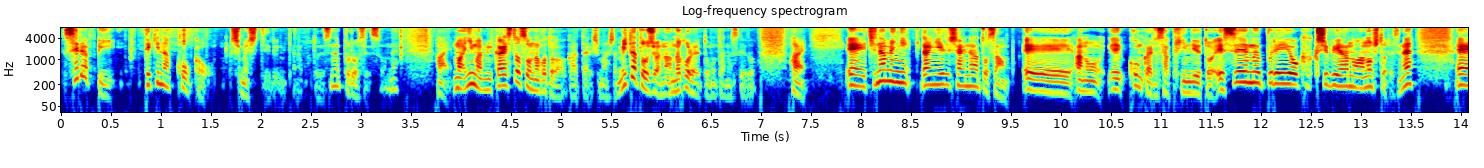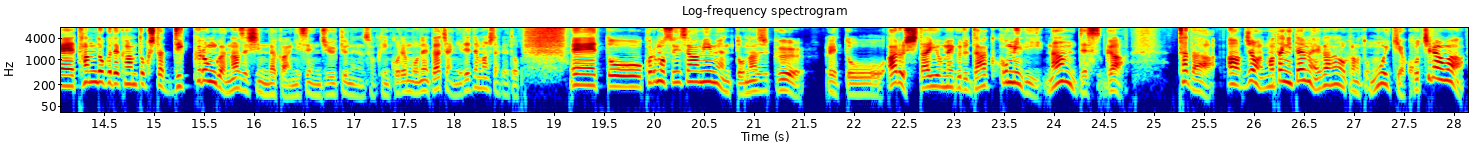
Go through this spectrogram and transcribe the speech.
セラピー的な効果を示しているみたいなことですね。プロセスをね、はい。まあ、今見返すとそんなことが分かったりしました。見た当時はなんだこれと思ったんですけど、はい。えーちなみにダニエル・シャイナートさん、えーあのえー今回の作品でいうと SM プレイ用隠し部屋のあの人ですね、えー単独で監督したディック・ロングはなぜ死んだか2019年の作品。これもねガチャに入れてましたけど、えー、とこれも水産アミメンと同じく、えっ、とある死体をめぐるダークコメディなんですがただあじゃあまた似たような映画なのかなと思いきやこちらは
